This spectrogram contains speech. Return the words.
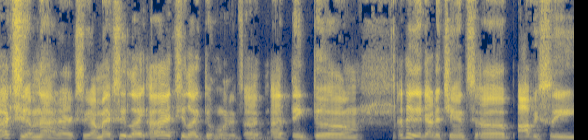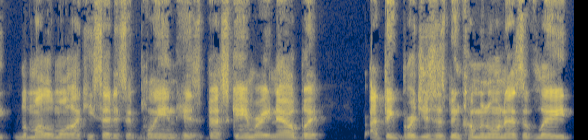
Actually, I'm not. Actually, I'm actually like I actually like the Hornets. I, I think the um, I think they got a chance. Uh, obviously, LaMelo Ball, like he said, isn't playing his best game right now, but I think Bridges has been coming on as of late.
